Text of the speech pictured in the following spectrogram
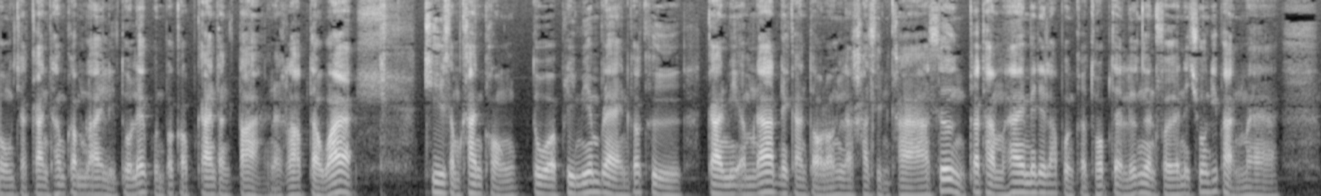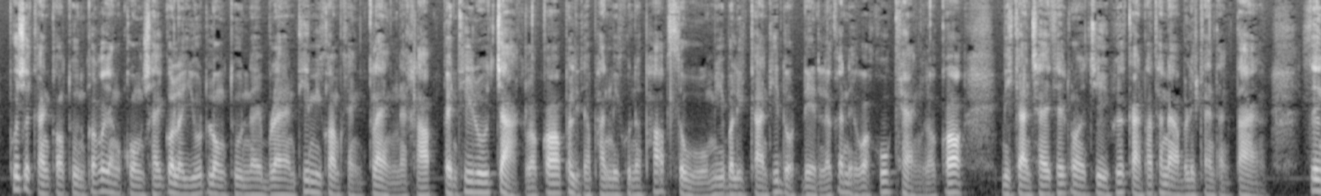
ลงจากการทำกำไร หรือตัวเลขผลประกอบการต่าง ๆ นะครับ แต่ว่า คีย์สำคัญของตัวพรีเมียมแบรนด์ก็คือ การมีอำนาจในการต่อรองราคาสินค้า ซึ่งก็ทำให้ไม่ได้รับผลกระทบจากเรื่องเงินเฟ้อในช่วงที่ผ่านมา ผู้จัดการกองทุนก็ยังคงใช้กลยุทธ์ลงทุนในแบรนด์ที่มีความแข็งแกร่งนะครับ เป็นที่รู้จักแล้วก็ผลิตภัณฑ์มีคุณภาพสูง มีบริการที่โดดเด่น แล้วก็เหนือกว่าคู่แข่ง แล้วก็มีการใช้เทคโนโลยีเพื่อการพัฒนาบริการต่างๆ ซึ่ง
